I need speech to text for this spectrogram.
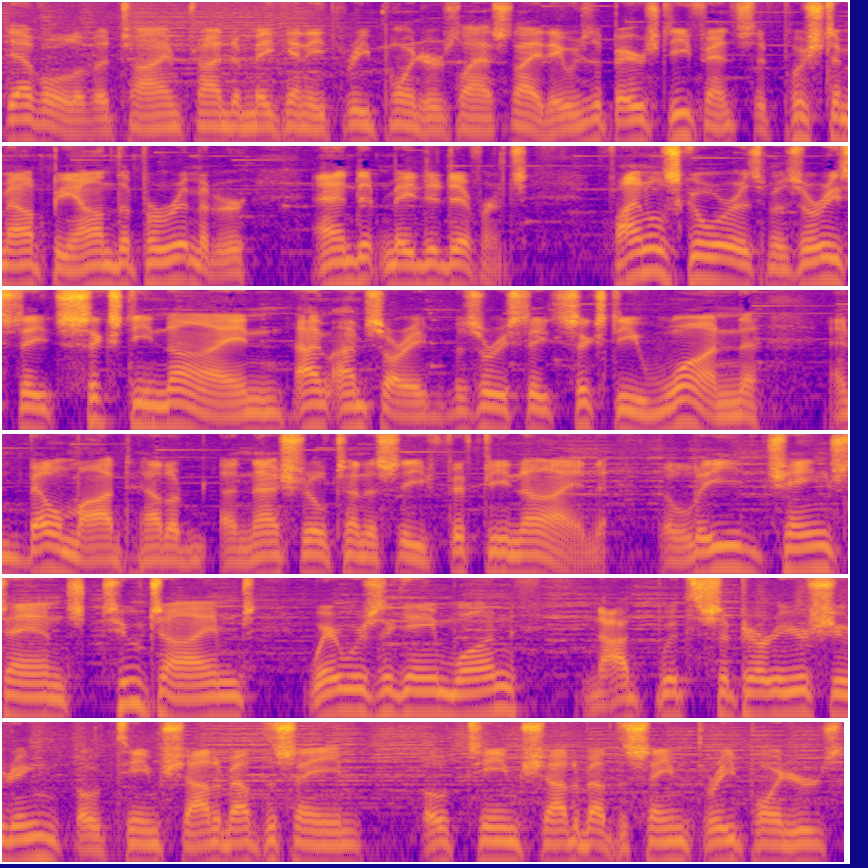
devil of a time trying to make any three pointers last night. It was the Bears defense that pushed them out beyond the perimeter, and it made a difference. Final score is Missouri State 69. I'm, I'm sorry, Missouri State 61, and Belmont had a, a Nashville, Tennessee 59. The lead changed hands two times. Where was the game won? Not with superior shooting. Both teams shot about the same. Both teams shot about the same three pointers.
